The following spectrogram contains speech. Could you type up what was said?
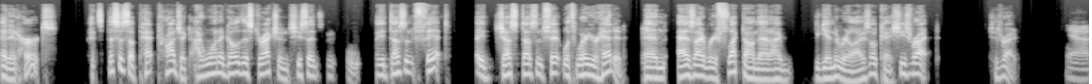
and it hurts. It's this is a pet project. I want to go this direction. She said, it doesn't fit. It just doesn't fit with where you're headed. Mm. And as I reflect on that, I begin to realize, okay, she's right. She's right. Yeah.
